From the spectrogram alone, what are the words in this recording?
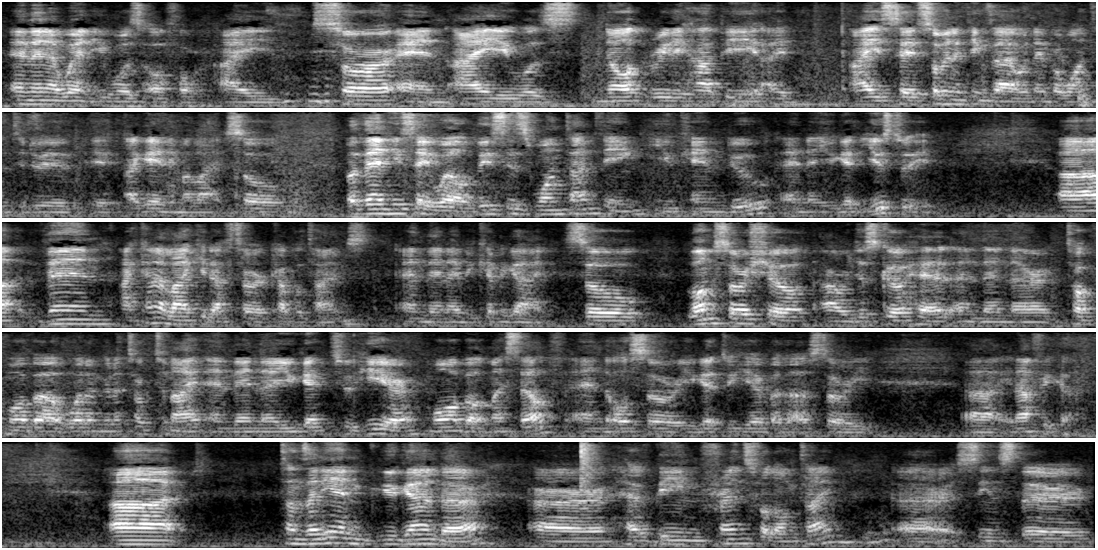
And then I went. It was awful. I saw and I was not really happy. I I said so many things I would never wanted to do again in my life. So, but then he said, "Well, this is one-time thing you can do, and then you get used to it." Uh, then I kind of like it after a couple times, and then I became a guide. So long story short, I will just go ahead and then uh, talk more about what I'm going to talk tonight, and then uh, you get to hear more about myself, and also you get to hear about our story uh, in Africa. Uh, Tanzania and Uganda are, have been friends for a long time, uh, since the,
